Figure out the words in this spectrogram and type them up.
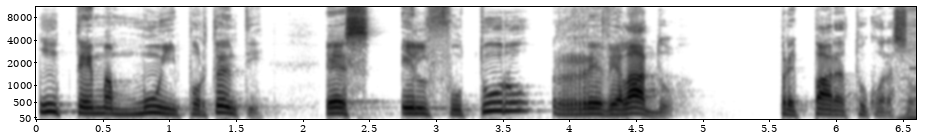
um tema muito importante es el futuro revelado. Prepara tu corazón.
